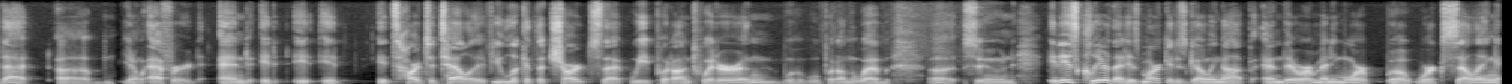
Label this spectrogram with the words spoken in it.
that uh, you know effort, and it it it it's hard to tell if you look at the charts that we put on Twitter and we'll, put on the web uh, soon. It is clear that his market is going up, and there are many more uh, works selling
